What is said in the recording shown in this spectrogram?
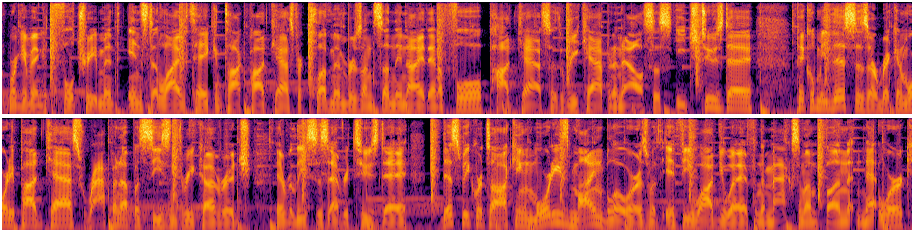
We're giving it the full treatment, instant live take and talk podcast for club members on Sunday night, and a full podcast with recap and analysis each Tuesday. Pickle Me This is our Rick and Morty podcast, wrapping up with season three coverage. It releases every Tuesday. This week we're talking Morty's Mind Blowers with Ify Nwadiwe from the Maximum Fun Network.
